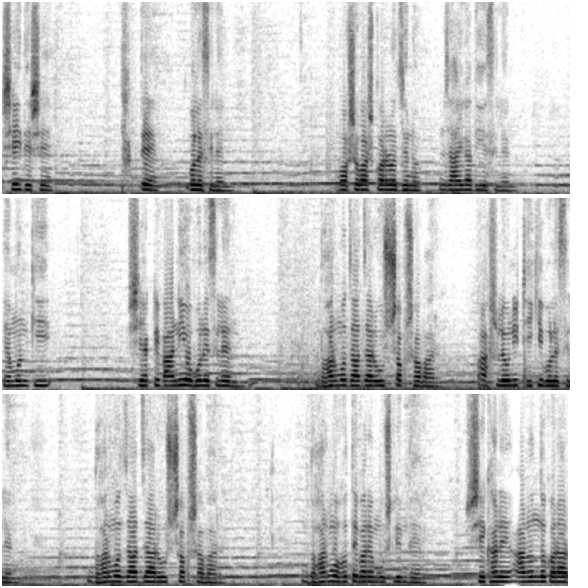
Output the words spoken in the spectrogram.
সেই দেশে থাকতে বলেছিলেন। বসবাস করানোর জন্য জায়গা দিয়েছিলেন। এমনকি সে একটি বাণীও বলেছিলেন ধর্ম যার যার উৎসব সবার। আসলে উনি ঠিকই বলেছিলেন ধর্ম যার যার উৎসব সবার। ধর্ম হতে পারে মুসলিমদের, সেখানে আনন্দ করার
